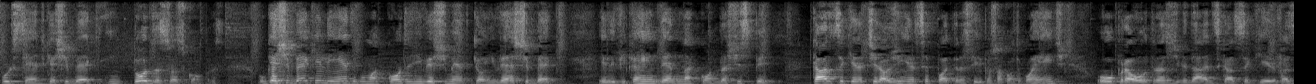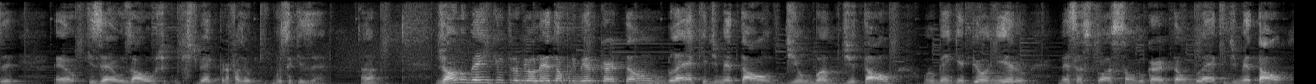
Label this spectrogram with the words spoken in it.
1% de cashback em todas as suas compras. O cashback ele entra com uma conta de investimento, que é o Investback. Ele fica rendendo na conta da XP. Caso você queira tirar o dinheiro, você pode transferir para sua conta corrente ou para outras atividades, caso você queira fazer é, quiser usar o cashback para fazer o que você quiser. Tá? Já o Nubank Ultravioleta é o primeiro cartão Black de metal de um banco digital. O Nubank é pioneiro nessa situação do cartão Black de metal.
